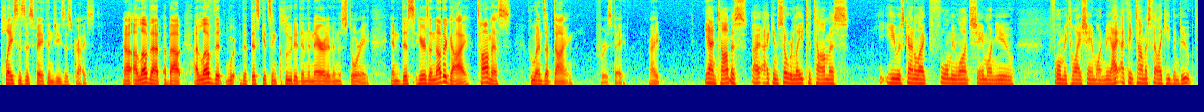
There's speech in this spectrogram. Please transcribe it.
places his faith in Jesus Christ. I love that about. I love that that this gets included in the narrative in the story. And this here's another guy, Thomas, who ends up dying for his faith. Right. Yeah, and Thomas, I, I can so relate to Thomas. He was kind of like, "Fool me once, shame on you; fool me twice, shame on me." I, I think Thomas felt like he'd been duped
